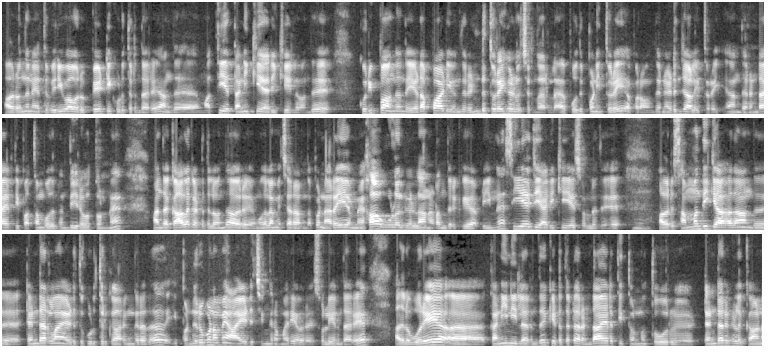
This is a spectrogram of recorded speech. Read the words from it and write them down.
அவர் வந்து நேற்று விரிவா ஒரு பேட்டி கொடுத்திருந்தாரு. அந்த மத்திய தணிக்கை அறிக்கையில வந்து குறிப்பா வந்து அந்த எடப்பாடி வந்து ரெண்டு துறைகள் வச்சிருந்தார்ல பொதுப்பணித்துறை அப்புறம் வந்து நெடுஞ்சாலைத்துறை. அந்த ரெண்டாயிரத்தி பத்தொன்பதுல இருந்து இருபத்தொன்னு அந்த காலகட்டத்தில் வந்து அவர் முதலமைச்சராக இருந்தப்போ நிறைய மெகா ஊழல்கள்லாம் நடந்திருக்கு அப்படின்னு சிஏஜி அறிக்கையே சொல்லுது. அவர் சம்மந்திக்காக தான் அந்த டெண்டர்லாம் எடுத்து கொடுத்துருக்காருங்கிறத இப்போ நிரூபணமே ஆயிடுச்சுங்கிற மாதிரி அவர் சொல்லியிருந்தாரு. அதில் ஒரே அஹ், கணினியில இருந்து கிட்டத்தட்ட ரெண்டாயிரத்தி தொண்ணூத்தோரு டெண்டர்களுக்கான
